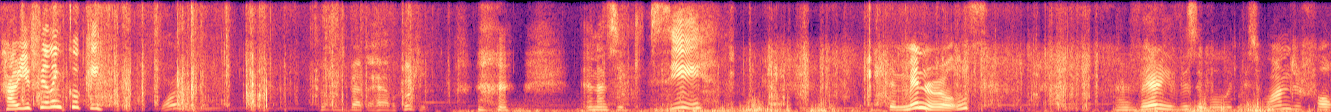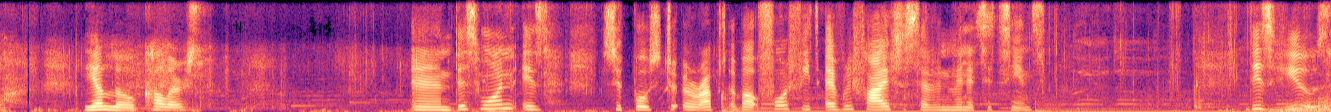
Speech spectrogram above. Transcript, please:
How are you feeling, Cookie? Wonderful. Cookie's about to have a cookie. and as you can see, the minerals are very visible with these wonderful yellow colors and this one is supposed to erupt about four feet every five to seven minutes it seems. These views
